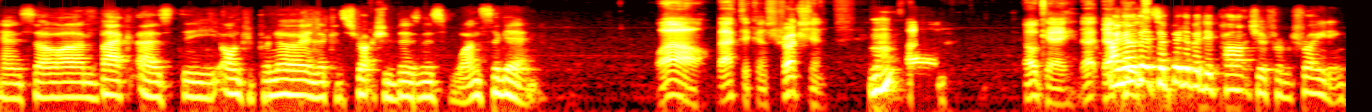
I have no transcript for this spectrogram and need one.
And so I'm back as the entrepreneur in the construction business once again. Wow, back to construction. Mm-hmm. Um, okay, that, that I know that's a bit of a departure from trading.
